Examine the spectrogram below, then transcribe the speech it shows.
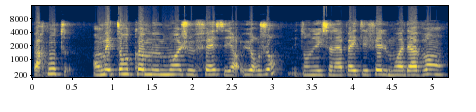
Par contre, en mettant comme moi je fais, c'est-à-dire urgent, étant donné que ça n'a pas été fait le mois d'avant,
